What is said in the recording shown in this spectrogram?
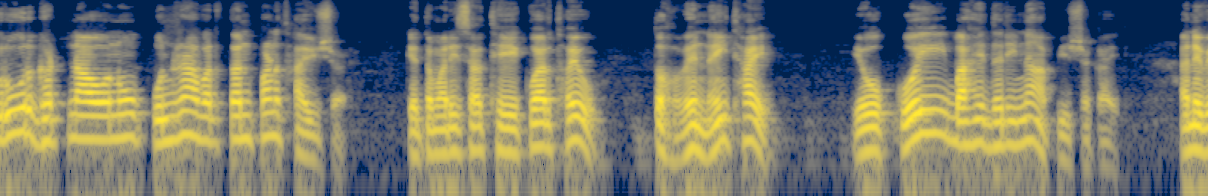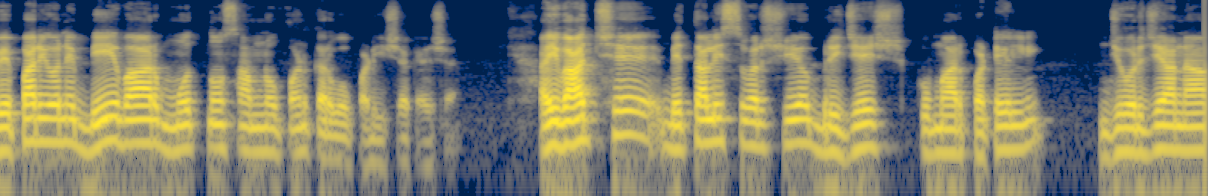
ક્રૂર ઘટનાઓનું પુનરાવર્તન પણ થાય છે કે તમારી સાથે એકવાર થયું તો હવે નહીં થાય એવો કોઈ બાહેધરી ના આપી શકાય. અને વેપારીઓને બે વાર મોતનો સામનો પણ કરવો પડી શકે છે. અહીં વાત છે બેતાલીસ વર્ષીય બ્રિજેશ કુમાર પટેલની. જોર્જિયાના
